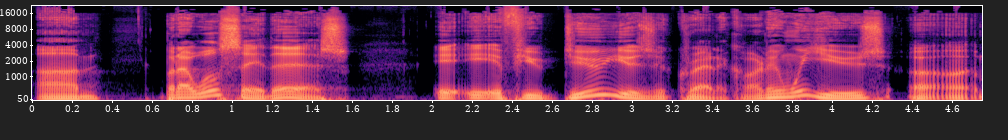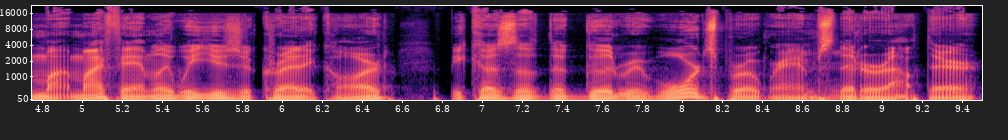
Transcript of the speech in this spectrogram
Um, but I will say this: if you do use a credit card, and we use uh, uh, my, my family, we use a credit card because of the good rewards programs that are out there.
